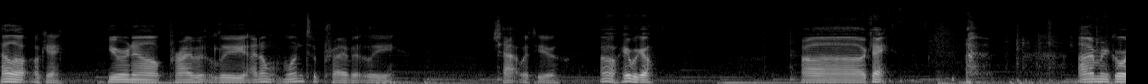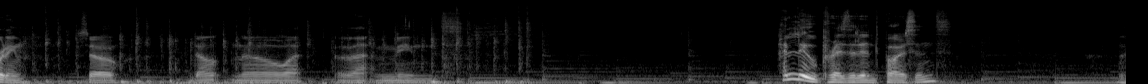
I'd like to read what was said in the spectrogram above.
Hello, okay. You are now privately. I don't want to privately chat with you. Oh, here we go. Uh, okay. I'm recording, so don't know what that means. Hello, President Parsons.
